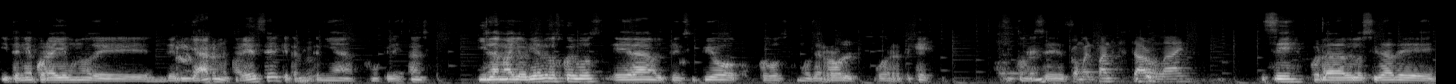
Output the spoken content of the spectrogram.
y tenía por ahí uno de, de billar, me parece, que también tenía como que distancia. Y la mayoría de los juegos eran al principio juegos como de rol o RPG. Entonces, como el Phantasy Star Online. sí, por la velocidad de,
